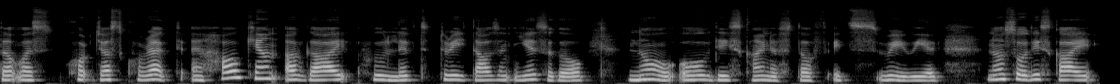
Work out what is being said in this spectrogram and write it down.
that was co- just correct. And how can a guy who lived 3000 years ago know all this kind of stuff? It's really weird. And also this guy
